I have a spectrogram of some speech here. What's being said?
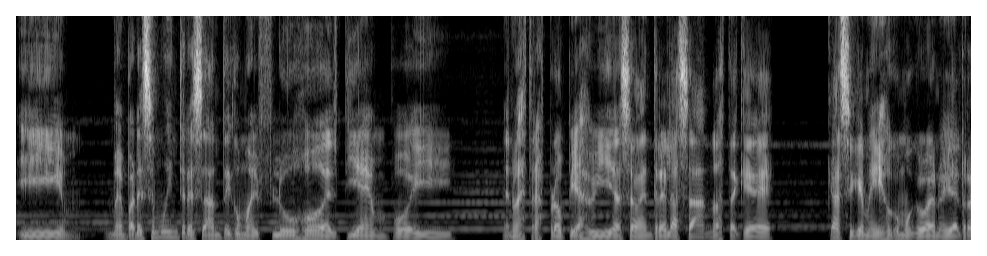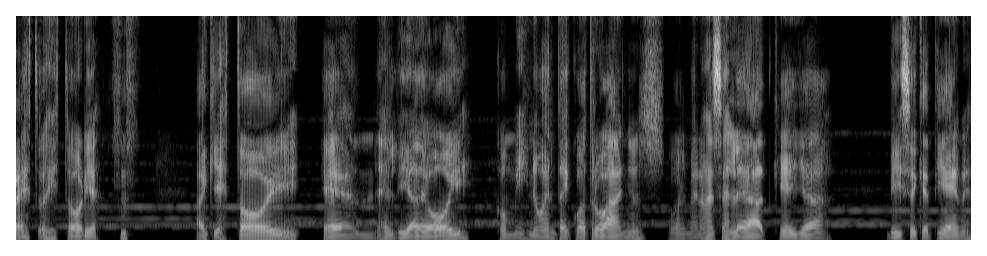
Y me parece muy interesante como el flujo del tiempo y de nuestras propias vidas se va entrelazando hasta que casi que me dijo como que bueno, y el resto es historia. Aquí estoy en el día de hoy, con mis 94 años, o al menos esa es la edad que ella dice que tiene.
